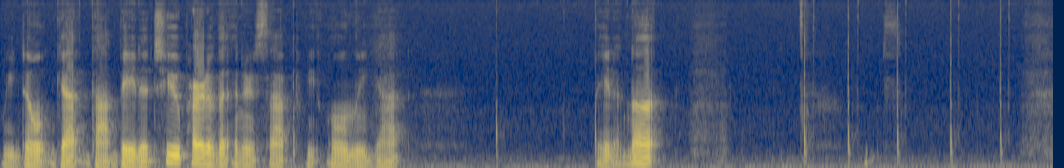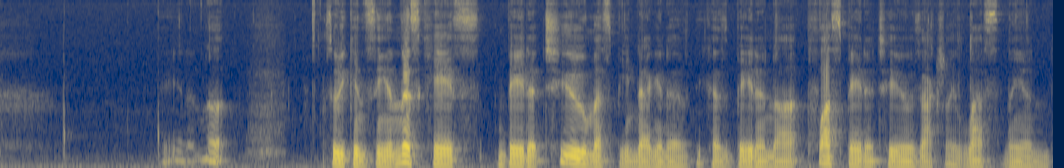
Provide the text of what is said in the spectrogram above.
we don't get that beta 2 part of the intercept, we only get beta naught. Oops. Beta naught. So we can see in this case, beta 2 must be negative because beta naught plus beta 2 is actually less than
